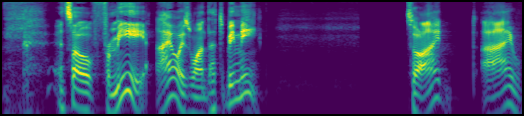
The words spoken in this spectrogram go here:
And so for me, I always want that to be me. So I I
